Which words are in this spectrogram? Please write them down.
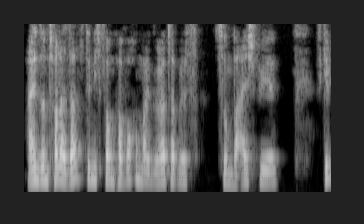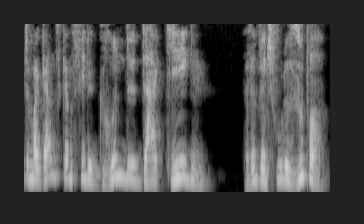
ein so ein toller Satz, den ich vor ein paar Wochen mal gehört habe, ist zum Beispiel, es gibt immer ganz, ganz viele Gründe dagegen. Da sind wir in Schule super,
